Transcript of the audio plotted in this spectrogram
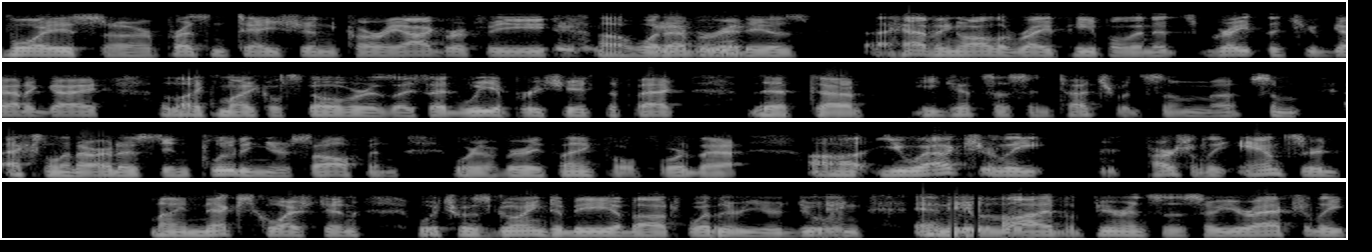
voice or presentation, choreography, uh, whatever it is. Having all the right people, and it's great that you've got a guy like Michael Stover. As I said, we appreciate the fact that. Uh, he gets us in touch with some uh, some excellent artists, including yourself, and we're very thankful for that. Uh, you actually partially answered my next question, which was going to be about whether you're doing any live appearances. So you're actually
